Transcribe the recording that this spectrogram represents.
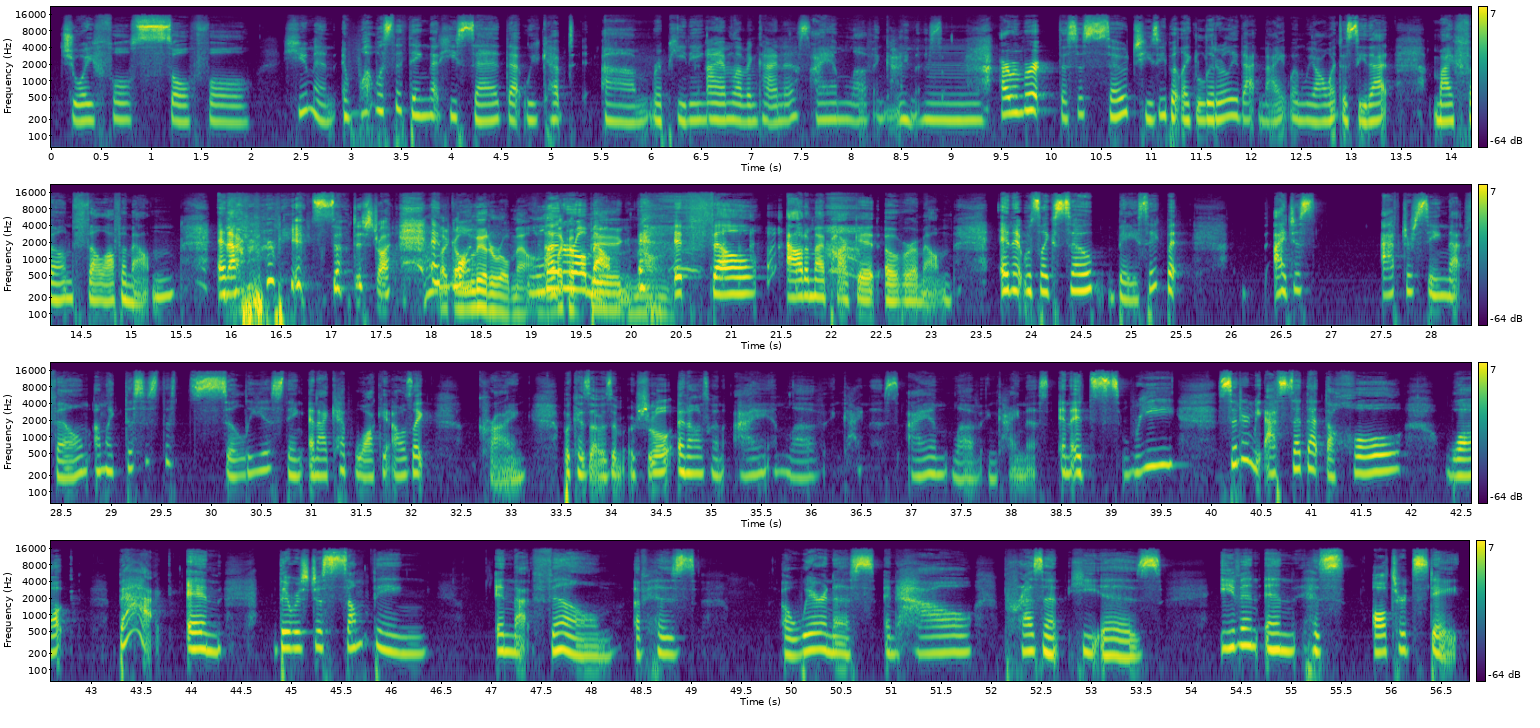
joyful, soulful human. And what was the thing that he said that we kept um, repeating? I am loving kindness. I am love and kindness. I remember this is so cheesy, but like literally that night when we all went to see that, my phone fell off a mountain, and I remember being so distraught. And Like a walk- literal mountain, like a literal big mountain. mountain. It fell out of my pocket over a mountain, and it was like so basic, but I just. After seeing that film, I'm like, this is the silliest thing. And I kept walking. I was like crying because I was emotional. And I was going, I am love and kindness. I am love and kindness. And it's re centered me. I said that the whole walk back. And there was just something in that film of his awareness and how present he is, even in his altered state.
